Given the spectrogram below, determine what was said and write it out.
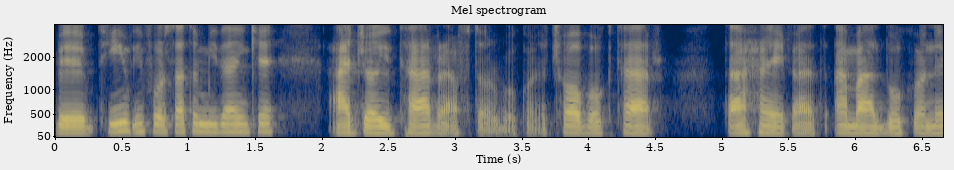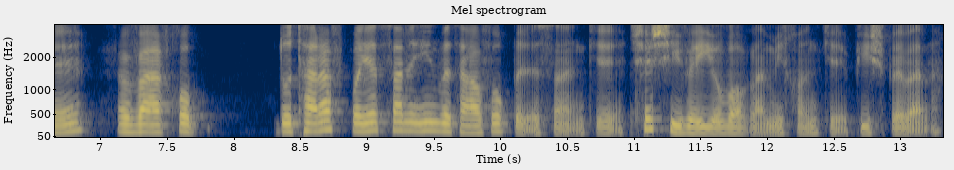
به تیم این فرصت رو میدن که تر رفتار بکنه چابکتر در حقیقت عمل بکنه و خب دو طرف باید سر این به توافق برسن که چه شیوه رو واقعا می‌خوان که پیش ببرن.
